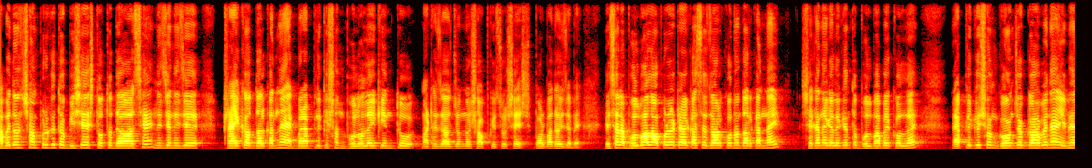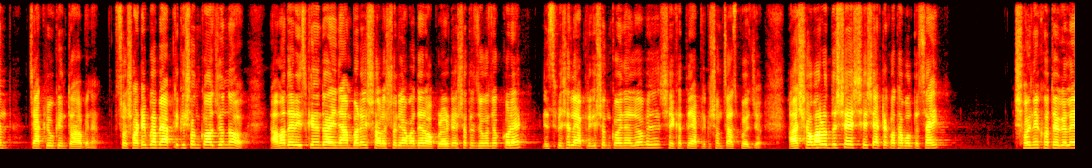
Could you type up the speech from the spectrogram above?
আবেদন সম্পর্কিত বিশেষ তথ্য দেওয়া আছে, নিজে নিজে ট্রাই করার দরকার নেই। একবার অ্যাপ্লিকেশন ভুল হলেই কিন্তু মাঠে যাওয়ার জন্য সব কিছু শেষ, বরবাদ হয়ে যাবে। এছাড়া ভুলভাল অপারেটরের কাছে যাওয়ার কোনো দরকার নাই। সেখানে গেলে কিন্তু ভুলভাবে করলে অ্যাপ্লিকেশন গ্রহণযোগ্য হবে না ইভেন চাকরিও কিন্তু হবে না। সো সঠিকভাবে অ্যাপ্লিকেশন করার জন্য আমাদের স্ক্রিনে দেওয়া এই নাম্বারে সরাসরি আমাদের অপারেটরের সাথে যোগাযোগ করে স্পেশালি অ্যাপ্লিকেশন করে নেওয়া যাবে, সেক্ষেত্রে অ্যাপ্লিকেশন চার্জ প্রয়োজন। আর সবার উদ্দেশ্যে শেষে একটা কথা বলতে চাই। সৈনিক হতে গেলে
